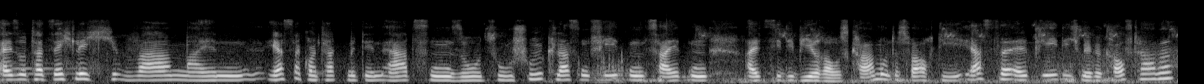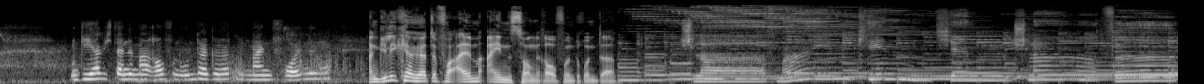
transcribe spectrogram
Also tatsächlich war mein erster Kontakt mit den Ärzten so zu Schulklassenfetenzeiten, als die Debil rauskam. Und das war auch die erste LP, die ich mir gekauft habe. Und die habe ich dann immer rauf und runter gehört mit meinen Freundinnen. Angelika hörte vor allem einen Song rauf und runter. Schlaf, mein Kindchen, schlafe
